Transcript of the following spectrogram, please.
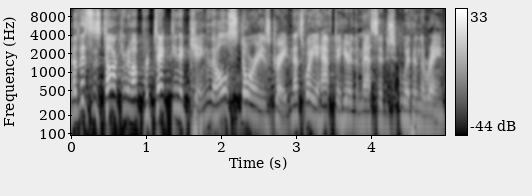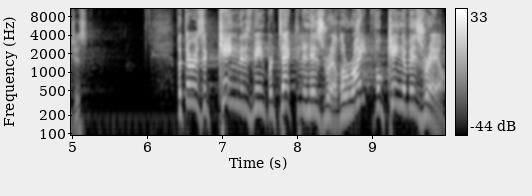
Now, this is talking about protecting a king. The whole story is great, and that's why you have to hear the message within the ranges. But there is a king that is being protected in Israel, the rightful king of Israel.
